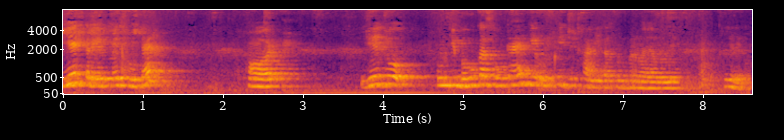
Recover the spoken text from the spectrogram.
ये क्रेप में सूट है। और ये जो उनकी बहू का सूट है, ये उनकी जिठानी का सूट बनवाया उन्होंने। ये देखो।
